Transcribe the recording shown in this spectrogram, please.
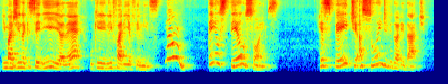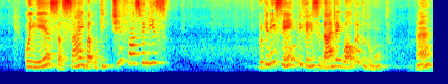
imagina que seria, né, o que lhe faria feliz. Não, tenha os teus sonhos. Respeite a sua individualidade. Conheça, saiba o que te faz feliz. Porque nem sempre felicidade é igual para todo mundo, né?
